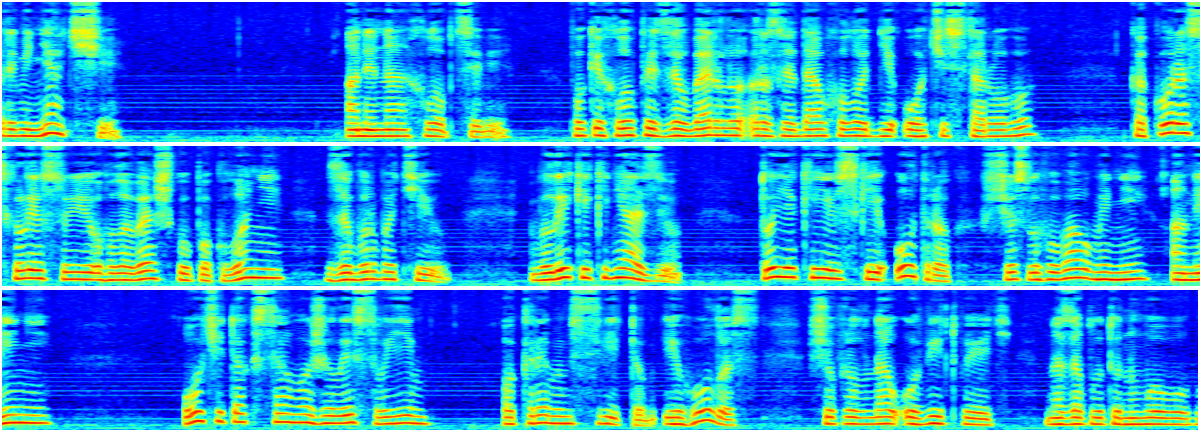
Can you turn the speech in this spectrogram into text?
ремінячі, а не на хлопцеві. Поки хлопець завберло розглядав холодні очі старого, Какора схилив свою головешку в поклоні, забурмотів. Великий князю, той є київський отрок, що слугував мені, а нині. Очі так само жили своїм окремим світом, і голос, що пролунав у відповідь на заплутану мову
